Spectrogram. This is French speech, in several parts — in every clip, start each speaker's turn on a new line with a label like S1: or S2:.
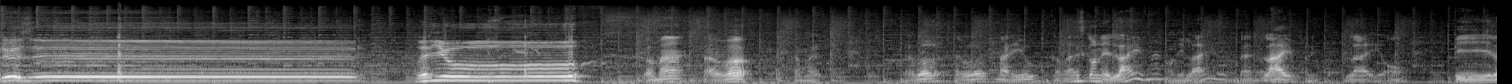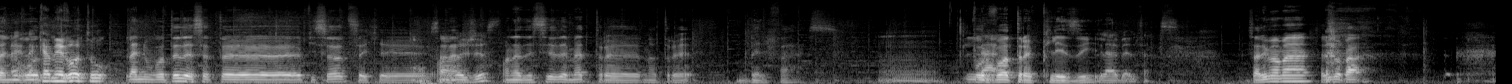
S1: Brésil!
S2: Mario!
S1: Comment ça va, Samuel?
S2: Ça va, ça va, Mario? Comment?
S1: Est-ce qu'on est live, man?
S2: On est live? Ben,
S1: Live.
S2: live. on-
S1: Puis la, nouveauté,
S2: la caméra tourne.
S1: la nouveauté de cet euh, épisode, c'est que
S2: On
S1: a,
S2: s'enregistre.
S1: on a décidé de mettre euh, notre belle face
S2: Mm.
S1: pour
S2: la,
S1: votre plaisir.
S2: la belle face.
S1: Salut maman, salut papa.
